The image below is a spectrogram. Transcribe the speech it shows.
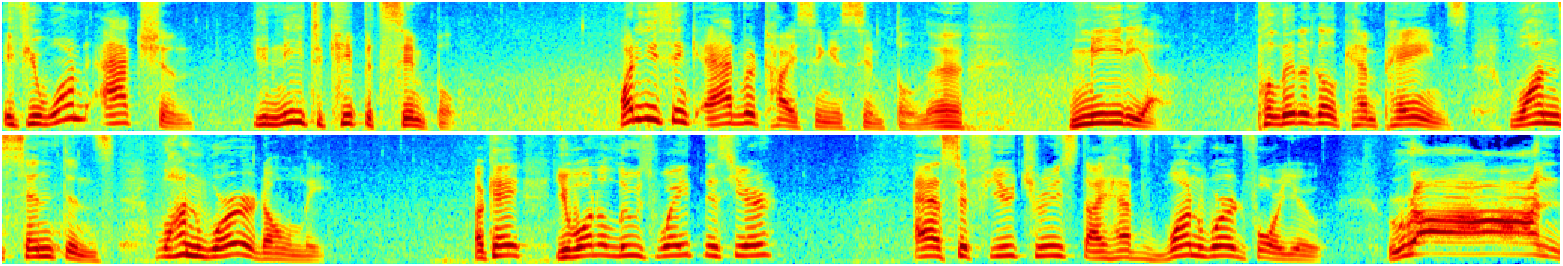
If you want action, you need to keep it simple. Why do you think advertising is simple? Uh, media, political campaigns, one sentence, one word only. Okay, you want to lose weight this year? As a futurist, I have one word for you run!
